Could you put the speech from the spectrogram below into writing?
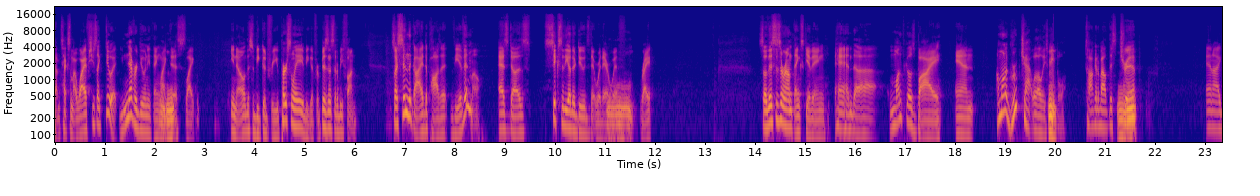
I'm texting my wife. She's like, "Do it. You never do anything like Mhm. this. Like, you know, this would be good for you personally. It'd be good for business. It'll be fun." So I send the guy a deposit via Venmo, as does six of the other dudes that were there with, Mhm. right? So this is around Thanksgiving, and uh, a month goes by, and I'm on a group chat with all these Hmm. people talking about this Mhm. trip. And I,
